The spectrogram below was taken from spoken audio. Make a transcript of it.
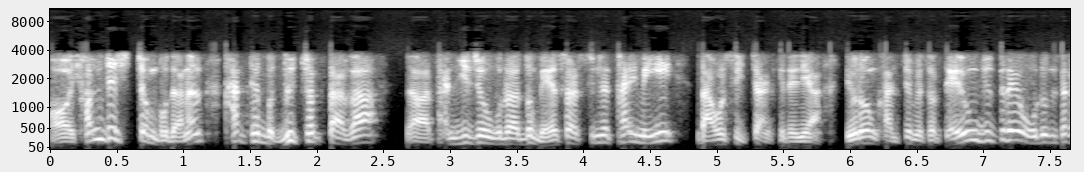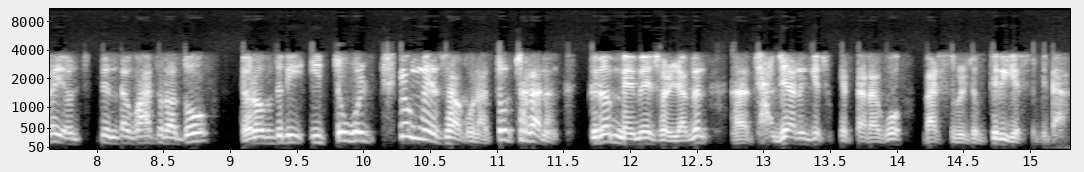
어, 현재 시점보다는 한 템포 늦췄다가 아, 단기적으로라도 매수할 수 있는 타이밍이 나올 수 있지 않겠느냐 이런 관점에서 대형주들의 오름세가 연출된다고 하더라도 여러분들이 이쪽을 추격 매수하거나 쫓아가는 그런 매매 전략은 아, 자제하는 게 좋겠다라고 말씀을 좀 드리겠습니다.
